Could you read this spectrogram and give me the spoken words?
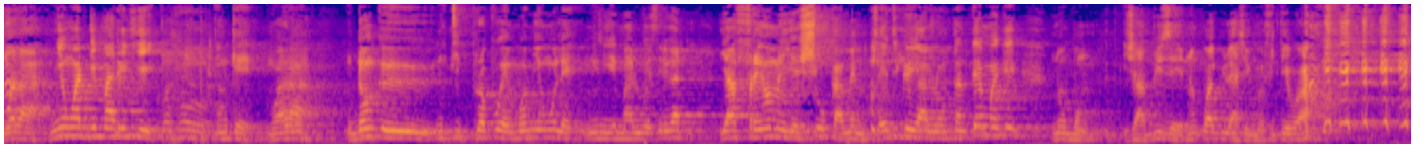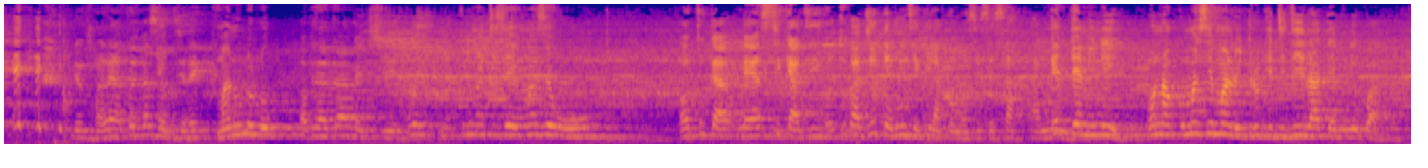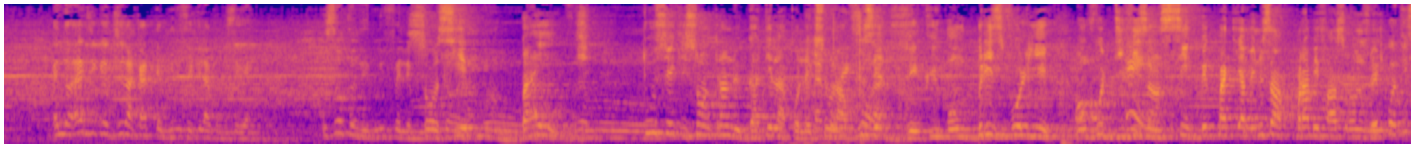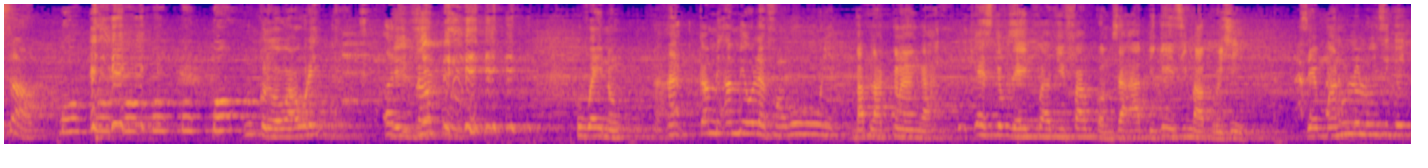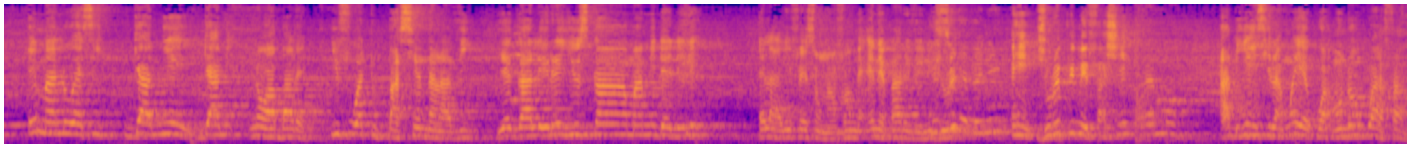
Voilà, ni on démarrer vie. Mhm. Ok, voilà. Donc, euh, un petit propre, moi, on est, il est mal Regarde, il y a Fréon, mais il est chaud quand même. Veut dire qu'il y a longtemps, tellement que. Non, bon, abusé. Non, quoi que là, c'est me fait voir. Le voilà, après, passe en direct. Manu Lolo. Observateur m'a tué. Oui, climatisé, moi, c'est où En tout cas, merci Kadi. En tout cas, Dieu termine ce qu'il a commencé, c'est ça. Amen. Terminé On a commencé mal le truc et tu dis, il a terminé quoi Non, elle dit que Dieu n'a qu'à terminer ce qu'il a commencé. Ils sont en train de nous faire les Sorcier, montants, là. Oh, bail. Tous ceux qui sont en train de gâter la connexion, La là, connexion, vous là. êtes vécus. On brise vos liens. On vous divise Hey. en cinq. Mais pas qu'il y a, nous, ça ça. Waouri. Ah, Je viens. Oui, non. Ah, Comme Amé oui, oui, Babla. Est-ce que vous avez une fois vu une femme comme ça appliquer ici m'approcher? C'est Manu Lolo ici que. Et Malou ici, gamier, gamier. Non, abalé. Il faut être patient dans la vie. Il a galéré jusqu'à Mamie de Lélé. Elle allait faire son enfant, mais elle n'est pas revenue. Je suis J'aurais- pu me fâcher. Vraiment. Ah bien ici, là, moi, il y a quoi? On donne quoi à femme?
